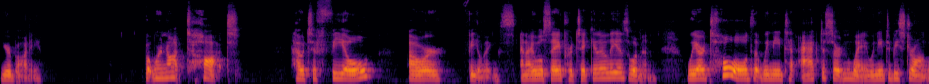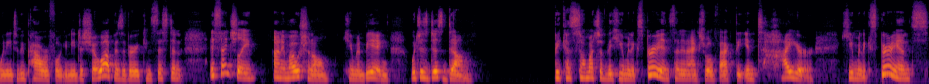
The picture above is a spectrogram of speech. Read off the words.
your body. But we're not taught how to feel our feelings. And I will say, particularly as women, we are told that we need to act a certain way. We need to be strong. We need to be powerful. You need to show up as a very consistent, essentially unemotional human being, which is just dumb. Because so much of the human experience, and in actual fact, the entire human experience,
